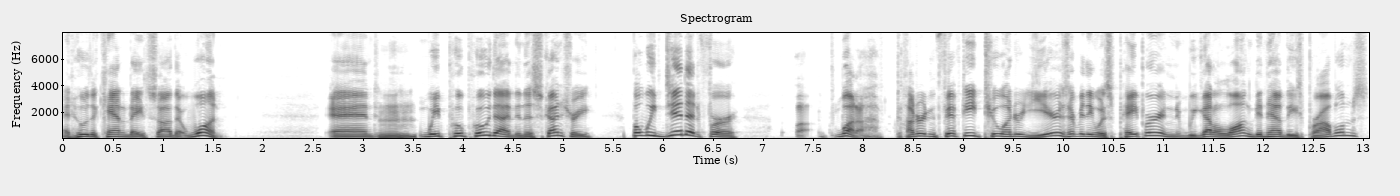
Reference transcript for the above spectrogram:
and who the candidates are that won. And we poo poo that in this country, but we did it for uh, what, a 150, 200 years? Everything was paper and we got along, didn't have these problems.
